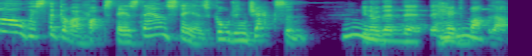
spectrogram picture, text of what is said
oh, that's the guy upstairs, downstairs, Gordon Jackson, mm. you know, the the, the head mm. butler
